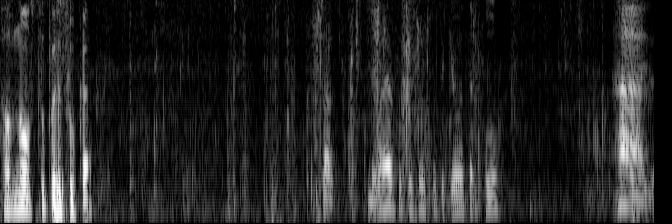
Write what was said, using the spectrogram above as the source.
Говно вступив, сука. Так, давай я покажу, що таке waterpool. Гайда.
